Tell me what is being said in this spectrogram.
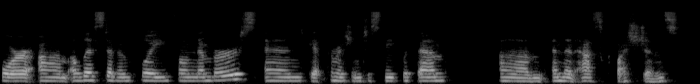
for um, a list of employee phone numbers and get permission to speak with them. Um, and then ask questions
